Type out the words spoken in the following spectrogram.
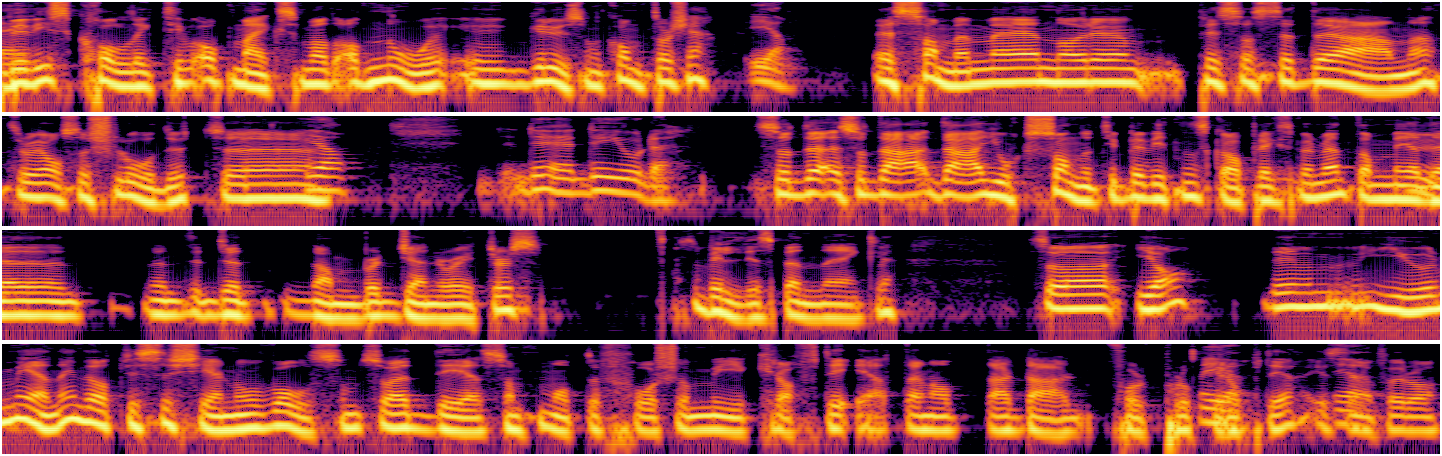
ubevisst kollektiv oppmerksomhet at noe uh, grusomt kom til å skje. Ja. Eh, Samme med når prinsesse Diana tror jeg også slo det ut. eh, ja. Det, det gjorde. Så, det, så det, er, det er gjort sånne type vitenskapelige eksperiment da, med det, det number generators. Veldig spennende, egentlig. Så ja, det gir mening det at hvis det skjer noe voldsomt, så er det som på en måte får så mye kraft i eteren, at det er der folk plukker Ja. opp det, Ja. For å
